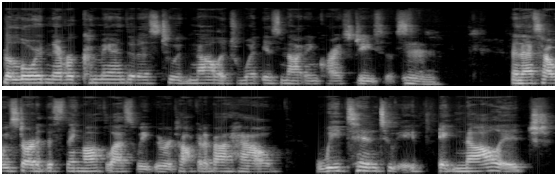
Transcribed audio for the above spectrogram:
the lord never commanded us to acknowledge what is not in christ jesus Mm. and that's how we started this thing off last week we were talking about how we tend to acknowledge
